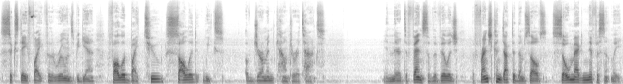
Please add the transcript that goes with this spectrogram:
six day fight for the ruins began, followed by two solid weeks of German counterattacks. In their defense of the village, the French conducted themselves so magnificently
